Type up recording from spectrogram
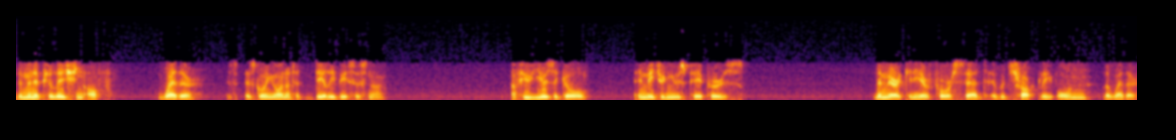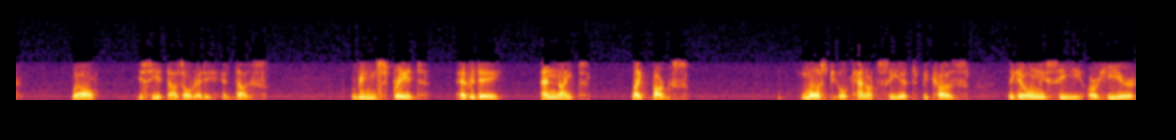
The manipulation of weather is, is going on at a daily basis now. A few years ago, in major newspapers, the American Air Force said it would shortly own the weather. Well, you see, it does already. It does. We're being sprayed every day and night like bugs. Most people cannot see it because they can only see or hear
